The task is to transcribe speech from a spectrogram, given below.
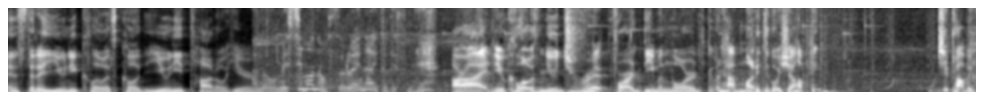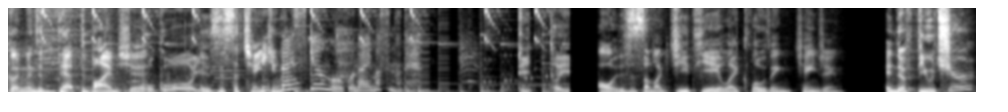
Instead of Uniqlo, it's called Unitaro あ here. のお召し物を揃えないとですね All right, new clothes, new drip for our demon lord. You even have money to go shopping? She probably going into debt to buy him shit. ここは Is this a 立 changing 体 room? スキャンを行いますので立体 Oh, this is some like GTA like clothing changing. In the future,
